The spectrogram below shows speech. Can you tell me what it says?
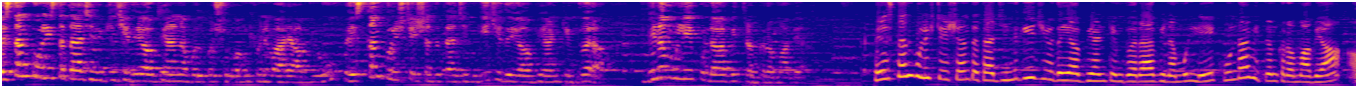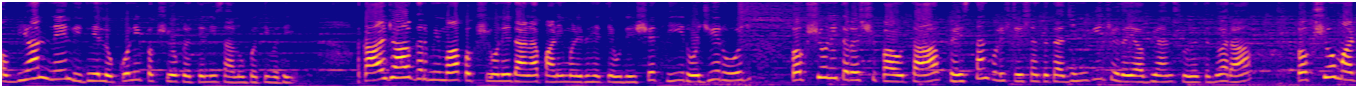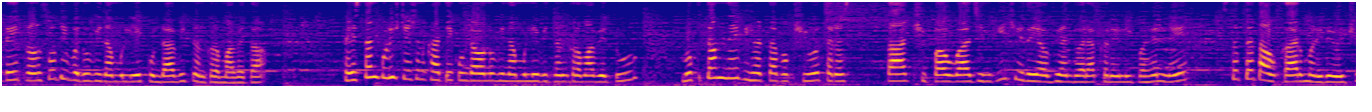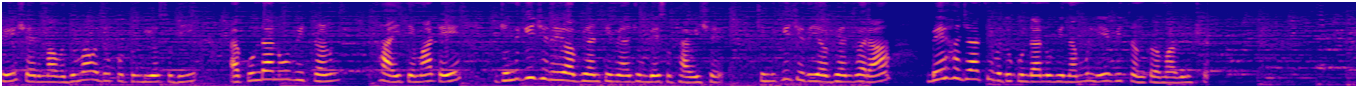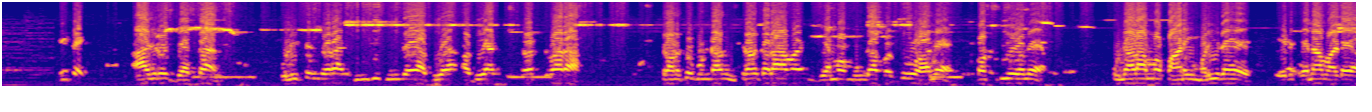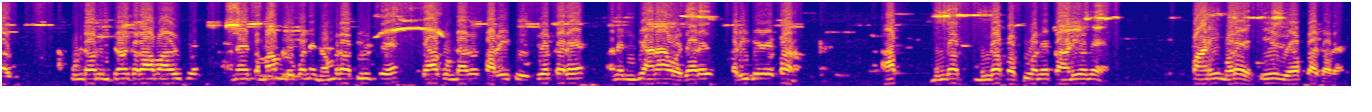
Western police તથા જિંદગી જીદય અભિયાન અબલ પશુ પંખીઓને વારે આવ્યું. વેસ્ટર્ન પોલીસ સ્ટેશન તથા જિંદગી જીદય અભિયાન ટીમ દ્વારા વિનામૂલ્યે કુંડા વિતરણ કરવામાં આવ્યા. ભેસ્તાન પોલીસ સ્ટેશન તથા જિંદગી જીવદય અભિયાન ટીમ દ્વારા વિનામૂલ્યે કુંડા વિતરણ કરવામાં આવ્યા. અભિયાનને લીધે લોકોની પક્ષીઓ પ્રત્યેની સહાનુભૂતિ વધી. કાળઝાળ ગરમીમાં પક્ષીઓને દાણા પાણી મળી રહે તે ઉદ્દેશ્યથી રોજે રોજ પક્ષીઓની તરસ છુપાવતા ભેસ્તાન પોલીસ સ્ટેશન તથા જિંદગી જીવદય અભિયાન સુરત દ્વારા પક્ષીઓ માટે ત્રણસોથી વધુ વિનામૂલ્યે કુંડા વિતરણ કરવામાં આવ્યા હતા. ભેસ્તાન પોલીસ સ્ટેશન ખાતે કુંડાઓનું વિનામૂલ્યે વિતરણ કરવામાં આવ્યું હતું. મુક્તમને વિહરતા પક્ષીઓ તરસતા છિપાવવા જિંદગી છેદય અભિયાન દ્વારા કરેલી પહેલને સતત આવકાર મળી રહ્યો છે. શહેરમાં વધુમાં વધુ કુટુંબીઓ સુધી આ કુંડાનું વિતરણ થાય તે માટે જિંદગી જીદય અભિયાન ટીમે આ ઝુંબેશ ઉઠાવી છે. જિંદગી જીદય અભિયાન દ્વારા બે હજારથી વધુ કુંડાનું વિનામૂલ્યે વિતરણ કરવામાં આવ્યું છે. આજ રોજ જસાન પોલીસ દ્વારા જિંદગી જીવદયા અભિયાન દ્વારા ત્રણસો કુંડાનું વિતરણ કરવામાં આવ્યું, જેમાં મૂંગા પશુઓ અને પક્ષીઓને ઉનાળામાં પાણી મળી રહે એના માટે કુંડાનું વિતરણ કરવામાં આવ્યું છે અને તમામ લોકોને નમ્ર અપીલ છે કે આ કુંડાનો સારી રીતે ઉપયોગ કરે અને બીજા આના વધારે ખરીદીને પણ આ મૂંગા મૂંગા પશુ અને પ્રાણીઓને પાણી મળે એ વ્યવસ્થા કરે.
